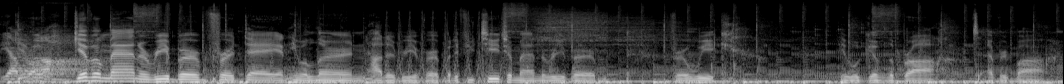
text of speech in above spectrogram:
Yeah, Give a, give a man a reverb for a day and he will learn how to reverb. But if you teach a man to reverb for a week, he will give the bra to every bar.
